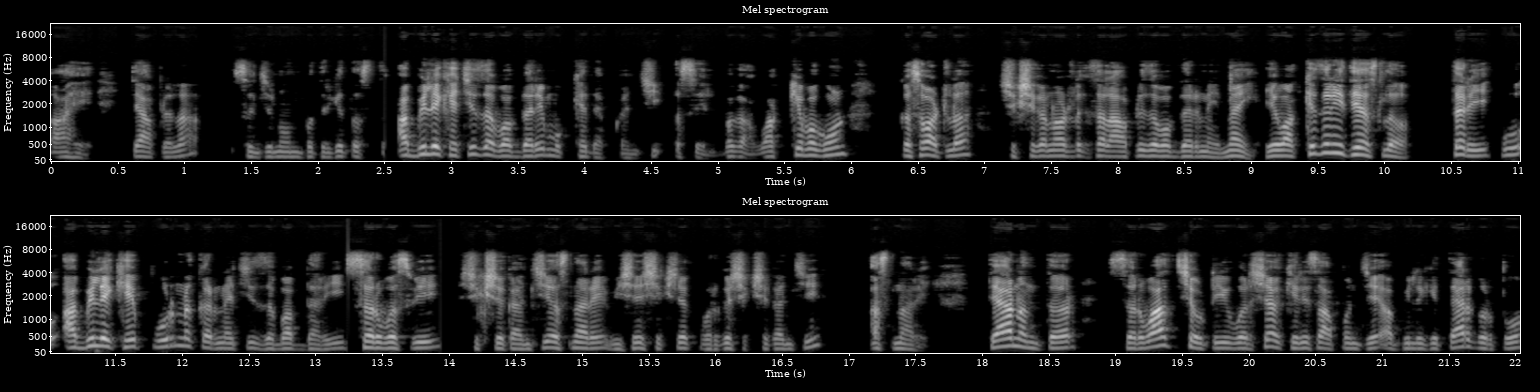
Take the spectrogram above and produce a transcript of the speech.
आहे. ते आपल्याला संचय नोंद पत्रिकेत असतं. अभिलेखाची जबाबदारी मुख्याध्यापकांची असेल. बघा वाक्य बघून कसं वाटलं? शिक्षकांना वाटलं की चला आपली जबाबदारी नाही. नाही. हे वाक्य जरी इथे असलं तरी अभिलेखे पूर्ण करण्याची जबाबदारी सर्वस्वी शिक्षकांची असणार आहे विषय शिक्षक वर्ग शिक्षकांची असणार. आहे त्यानंतर सर्वात शेवटी वर्षाअखेरीस आपण जे अभिलेखे तयार करतो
